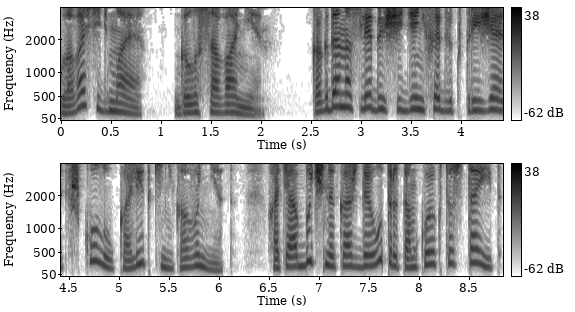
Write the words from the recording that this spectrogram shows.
Глава седьмая. Голосование. Когда на следующий день Хедвиг приезжает в школу, у калитки никого нет. Хотя обычно каждое утро там кое-кто стоит.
